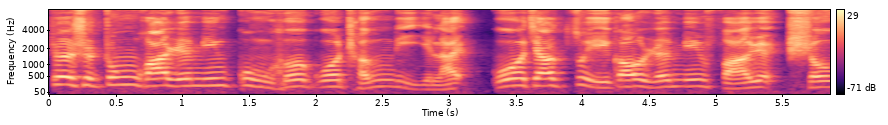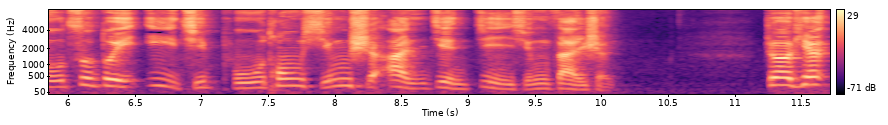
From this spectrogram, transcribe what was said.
这是中华人民共和国成立以来，国家最高人民法院首次对一起普通刑事案件进行再审。这天，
